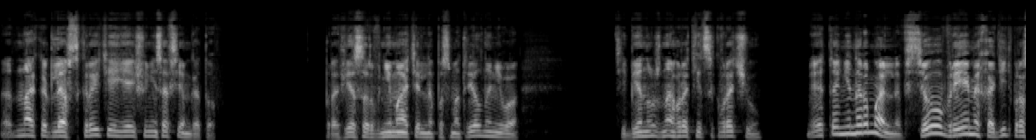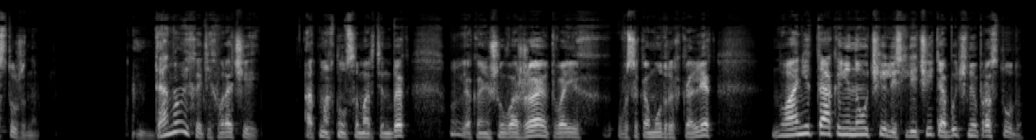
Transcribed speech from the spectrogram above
однако для вскрытия я еще не совсем готов. Профессор внимательно посмотрел на него. — Тебе нужно обратиться к врачу. Это ненормально, все время ходить простуженным. — Да ну их, этих врачей! — отмахнулся Мартин Бек. — Ну, я, конечно, уважаю твоих высокомудрых коллег, но они так и не научились лечить обычную простуду.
